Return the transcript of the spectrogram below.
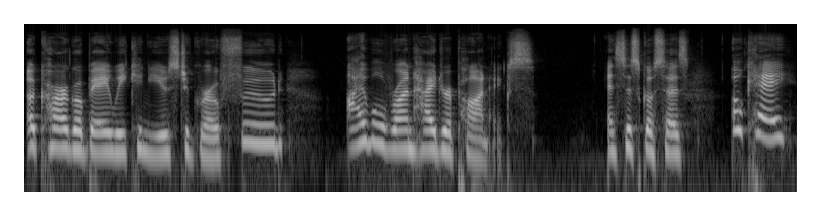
a cargo bay we can use to grow food. I will run hydroponics. And Sisko says, okay.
